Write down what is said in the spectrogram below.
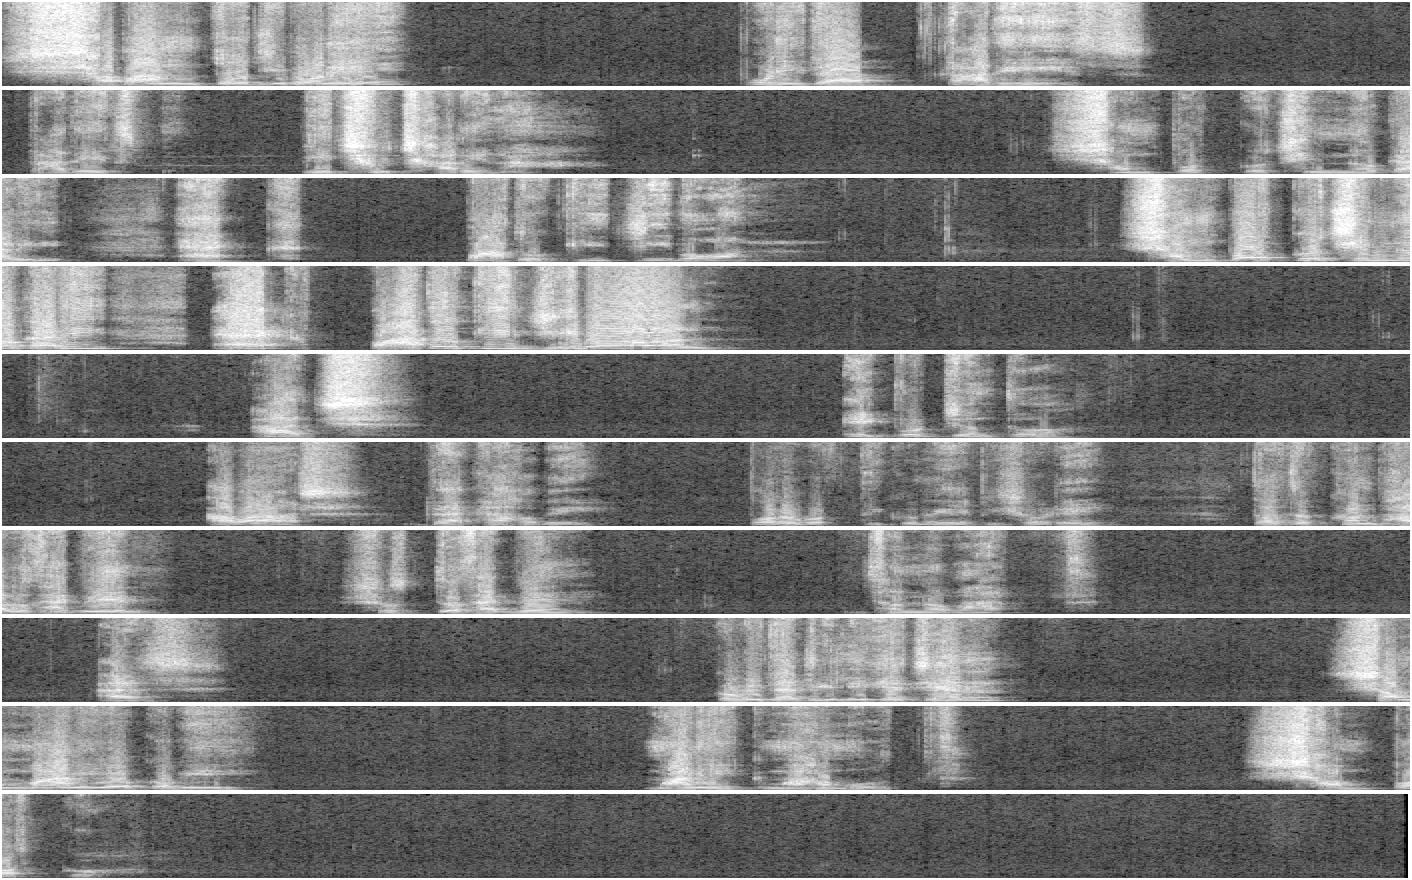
সাপান্ত জীবনে পরিতাপ তাদের তাদের পিছু ছাড়ে না। সম্পর্ক ছিন্নকারী এক পাতকী জীবন। সম্পর্ক ছিন্নকারী এক পাতকী জীবন। আজ এই পর্যন্ত। আবার দেখা হবে পরবর্তী কোনো এপিসোডে ততক্ষণ ভালো থাকবেন, সুস্থ থাকবেন। ধন্যবাদ। আর কবিতাটি লিখেছেন সম্মানীয় কবি মানিক মাহমুদ সম্পর্ক।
